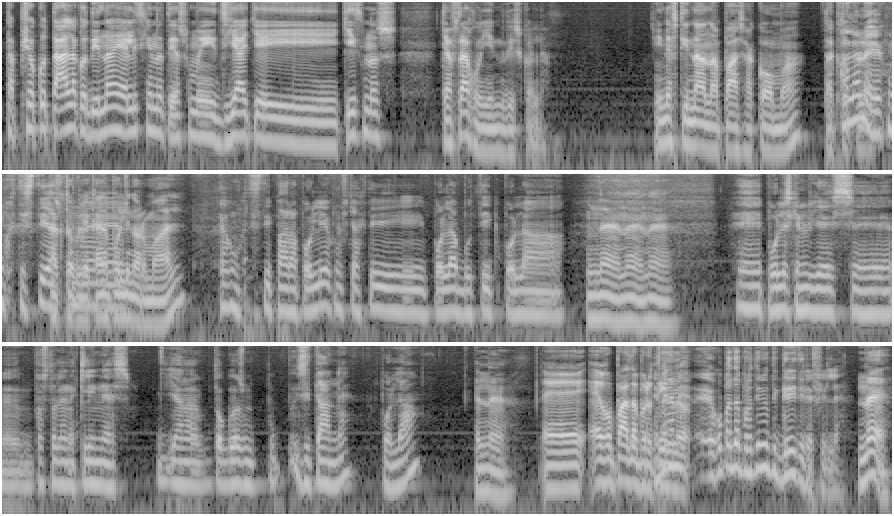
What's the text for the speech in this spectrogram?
τα, πιο, κο- τα άλλα κοντινά η αλήθεια είναι ότι ας πούμε η Τζιά και η Κύθνος και αυτά έχουν γίνει δύσκολα. Είναι φτηνά να πας ακόμα. Τα Αλλά ναι, ακτοπλοϊκά έχουν χτιστεί τα ας πούμε, ακτοπλοϊκά είναι πολύ normal. Έχουν χτιστεί πάρα πολύ, έχουν φτιαχτεί πολλά μπουτίκ, πολλά, Ναι, ναι, ναι. Ε, πολλές καινούργιες, ε, πώς το λένε, κλίνες για να, τον κόσμο που ζητάνε πολλά. Ε, ναι. Ε, εγώ πάντα προτείνω. Εμένα, εγώ πάντα προτείνω την Κρήτη, ρε φίλε. Ναι,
